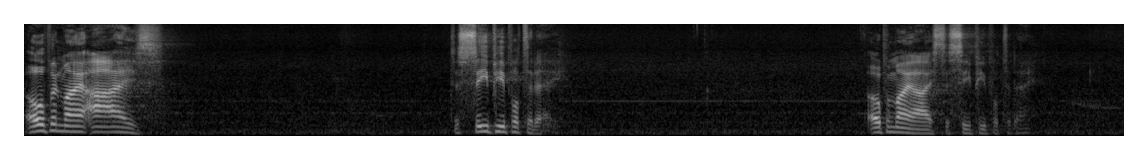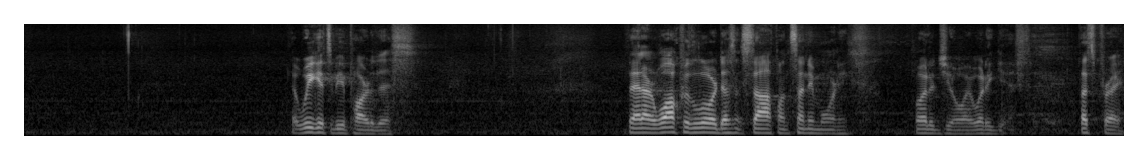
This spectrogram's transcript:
open my eyes to see people today. Open my eyes to see people today. That we get to be a part of this. That our walk with the Lord doesn't stop on Sunday mornings. What a joy, what a gift. Let's pray.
